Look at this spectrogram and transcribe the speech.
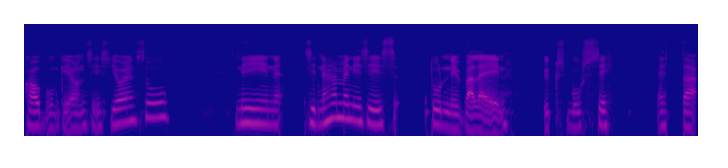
kaupunki on siis Joensuu, niin sinnehän meni siis tunnin välein yksi bussi, että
